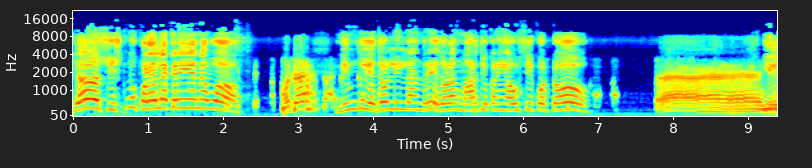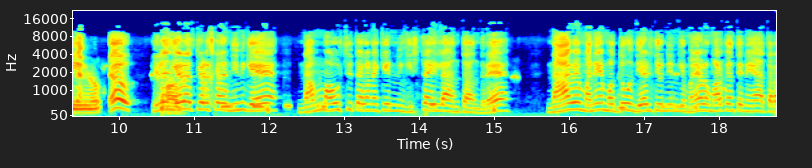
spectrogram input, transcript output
ಯೋ ಶಿಷ್ಣು ಕೊಡಲ್ಲ ಕಣಯ್ಯ ನಾವು. ಮತ್ತೆ? ನಿಮ್ದು ಎದೊಳ್ಳಿಲ್ಲ ಅಂದ್ರೆ ಎದೊಳಂಗ್ ಮಾಡ್ತೀವಿ ಕಣಯ್ಯ ಔಷಧಿ ಕೊಟ್ಟು. ಇಲ್ಲ. ನೀನು. ಯೋ, ಇಲ್ಲ ಹೇಳೋದ್ ಕೇಳಿಸ್ಕೊಳ್ಳ ನಿನ್ಗೆ ನಮ್ಮ ಔಷಧಿ ತಗೋಣಕ್ಕೆ ನಿನ್ಗೆ ಇಷ್ಟ ಇಲ್ಲ ಅಂತ ಅಂದ್ರೆ ನಾವೇ ಮನೆ ಮದ್ದು ಒಂದ್ ಹೇಳ್ತೀವಿ ನಿನ್ಗೆ ಮನೆಯೊಳಗೆ ಮಾಡ್ಕೊಂತೇನೆ ಆ ತರ.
